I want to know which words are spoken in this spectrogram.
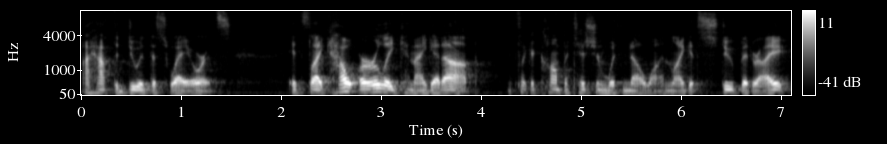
I have to do it this way, or it's it's like how early can I get up? It's like a competition with no one. Like it's stupid, right?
